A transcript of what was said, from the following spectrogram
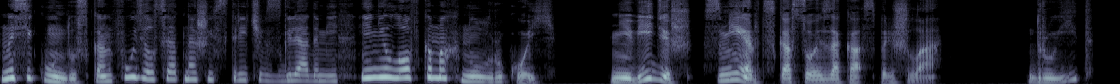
на секунду сконфузился от нашей встречи взглядами и неловко махнул рукой. «Не видишь? Смерть с косой заказ пришла!» Друид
